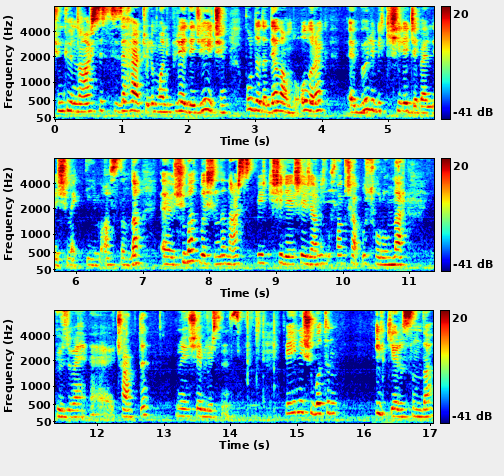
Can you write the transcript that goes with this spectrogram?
Çünkü narsist size her türlü manipüle edeceği için burada da devamlı olarak e, böyle bir kişiyle cebelleşmek diyeyim aslında. E, Şubat başında narsist bir kişiyle yaşayacağınız ufak çaplı sorunlar gözüme e, çarptı. Bunu yaşayabilirsiniz. Ve yine Şubat'ın ilk yarısında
